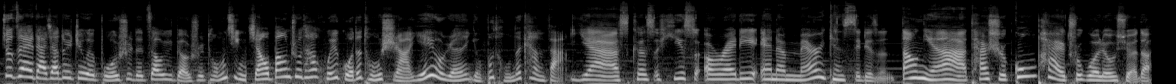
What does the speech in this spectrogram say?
就在大家对这位博士的遭遇表示同情，想要帮助他回国的同时啊，也有人有不同的看法。Yes, because he's already an American citizen. 当年啊，他是公派出国留学的，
